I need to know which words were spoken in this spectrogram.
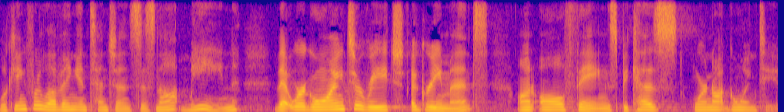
Looking for loving intentions does not mean that we're going to reach agreement on all things because we're not going to.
